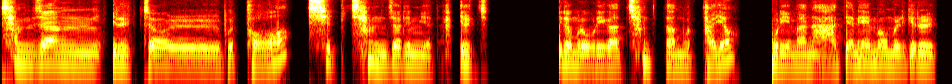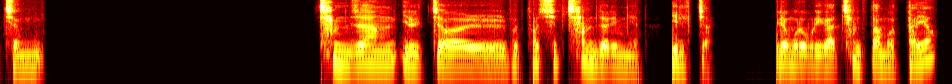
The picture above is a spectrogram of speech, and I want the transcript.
3장 1절부터 13절입니다. 1절. 이러므로 우리가 참다 못하여 우리만 아덴에 머물기를 정 3장 1절부터 13절입니다. 1절. 이러므로 우리가 참다 못하여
